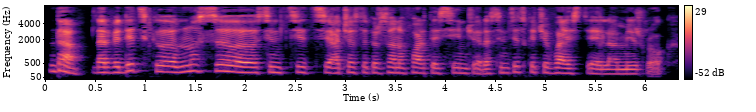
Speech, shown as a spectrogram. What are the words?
Da, dar vedeți că nu o să simțiți această persoană foarte sinceră, simțiți că ceva este la mijloc.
